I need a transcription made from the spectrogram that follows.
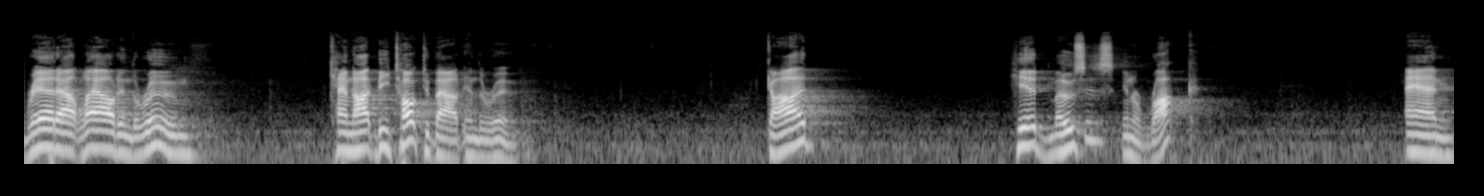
read out loud in the room, cannot be talked about in the room. God hid Moses in a rock and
